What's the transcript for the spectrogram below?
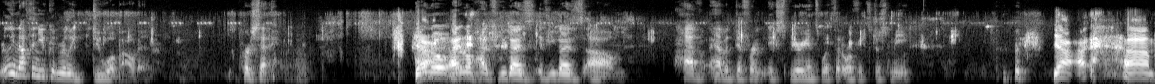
really nothing you can really do about it per se. I don't know. I don't know how, if you guys if you guys um, have have a different experience with it or if it's just me. Yeah, I, um,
